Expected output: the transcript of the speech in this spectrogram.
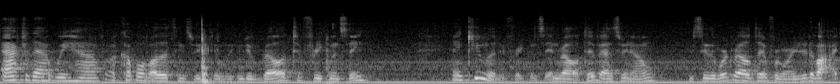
after that we have a couple of other things we can do we can do relative frequency and cumulative frequency and relative as we know we see the word relative, we're going to divide.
